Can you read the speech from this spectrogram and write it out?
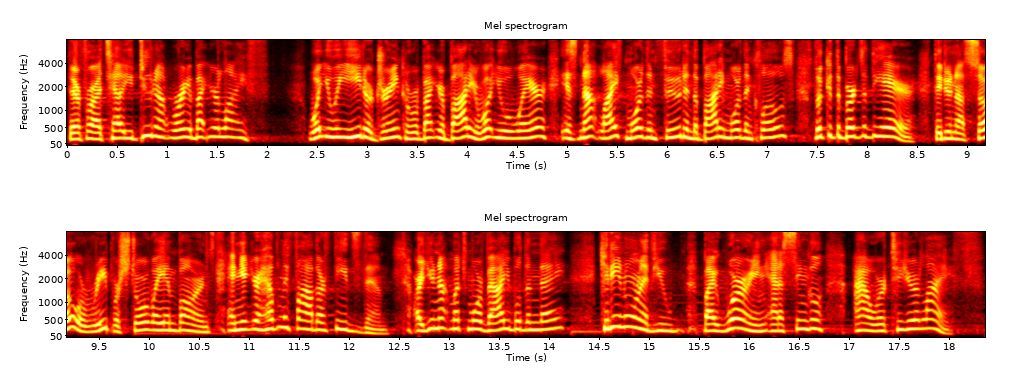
Therefore I tell you, do not worry about your life what you eat or drink, or about your body, or what you will wear, is not life more than food, and the body more than clothes? Look at the birds of the air. They do not sow or reap or store away in barns, and yet your heavenly Father feeds them. Are you not much more valuable than they? Can any one of you, by worrying, add a single hour to your life?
